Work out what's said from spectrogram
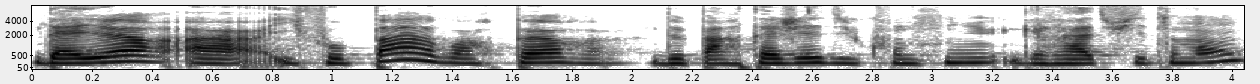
D'ailleurs, euh, il faut pas avoir peur de partager du contenu gratuitement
